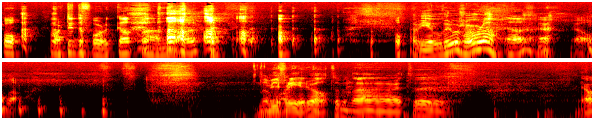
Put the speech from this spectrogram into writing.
Ble ikke folk igjen. Jeg vil det jo sjøl, da. Ja. Ja da. Vi flirer jo av det, men det er ikke Ja,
